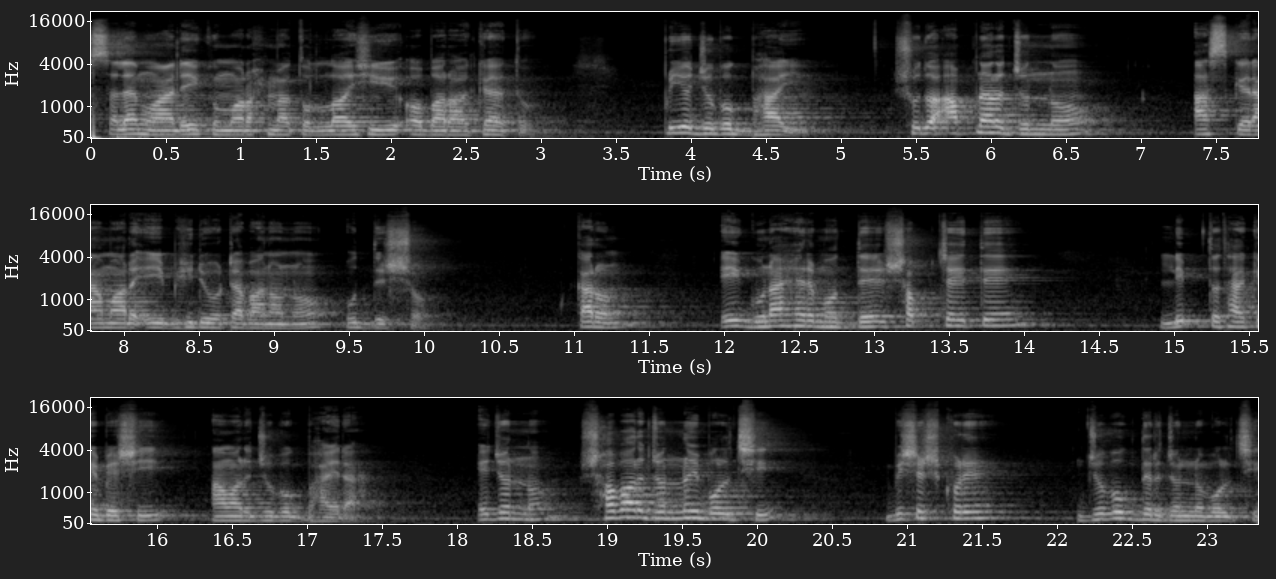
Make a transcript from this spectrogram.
আসসালামু আলাইকুম রহমতুল্লাহি ওবরাকাত। প্রিয় যুবক ভাই, শুধু আপনার জন্য আজকের আমার এই ভিডিওটা বানানো উদ্দেশ্য। কারণ এই গুনাহের মধ্যে সবচাইতে লিপ্ত থাকে বেশি আমার যুবক ভাইরা। এজন্য সবার জন্যই বলছি, বিশেষ করে যুবকদের জন্য বলছি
